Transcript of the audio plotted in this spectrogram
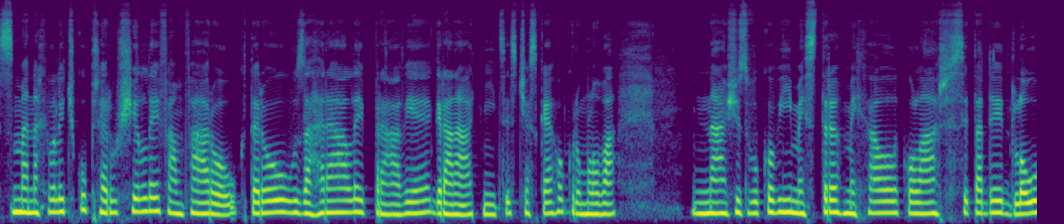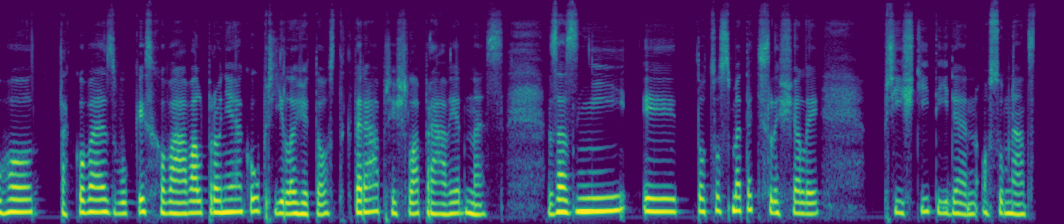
jsme na chviličku přerušili fanfárou, kterou zahráli právě granátníci z Českého Krumlova. Náš zvukový mistr Michal Kolář si tady dlouho takové zvuky schovával pro nějakou příležitost, která přišla právě dnes. Zazní i to, co jsme teď slyšeli, příští týden 18.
